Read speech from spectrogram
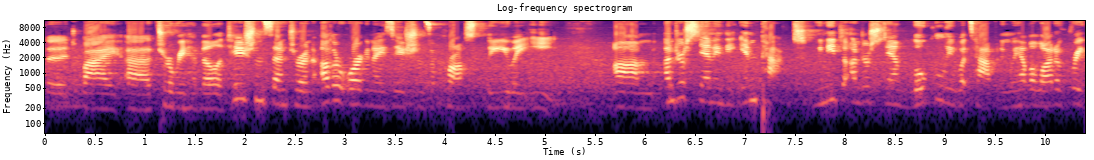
the Dubai uh, Turtle Rehabilitation Center and other organizations across the UAE. Um, understanding the impact. We need to understand locally what's happening. We have a lot of great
